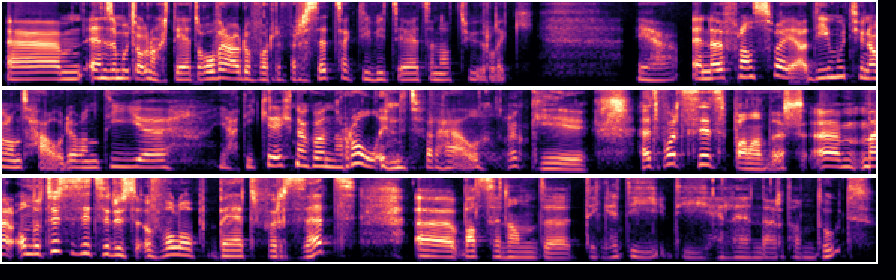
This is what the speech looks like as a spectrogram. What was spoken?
Um, en ze moet ook nog tijd overhouden voor de verzetsactiviteiten natuurlijk. Ja. En uh, François, ja, die moet je nog onthouden, want die, uh, ja, die krijgt nog een rol in het verhaal. Oké, okay. het wordt steeds spannender. Um, maar ondertussen zit ze dus volop bij het verzet. Uh, wat zijn dan de dingen die, die Helene daar dan doet?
